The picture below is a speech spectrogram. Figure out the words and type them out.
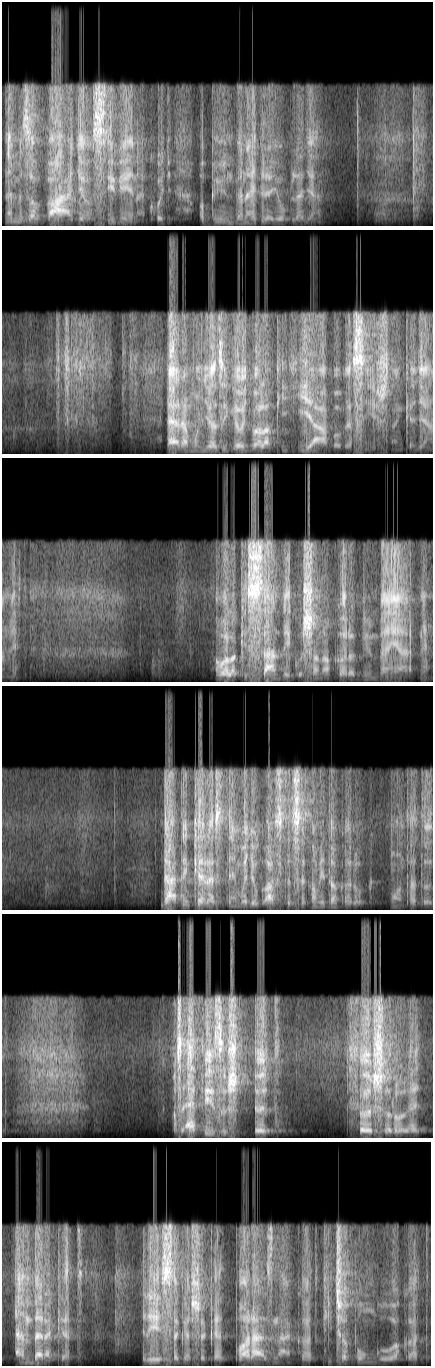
Nem ez a vágya a szívének, hogy a bűnben egyre jobb legyen. Erre mondja az ige, hogy valaki hiába veszi Isten kegyelmét. Ha valaki szándékosan akar a bűnben járni. De hát én keresztény vagyok, azt teszek, amit akarok, mondhatod. Az Efézus 5 felsorol egy embereket, részegeseket, paráznákat, kicsapongóakat,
